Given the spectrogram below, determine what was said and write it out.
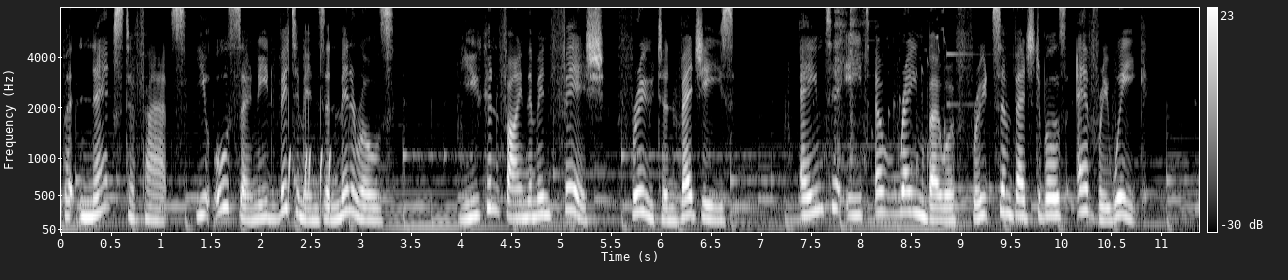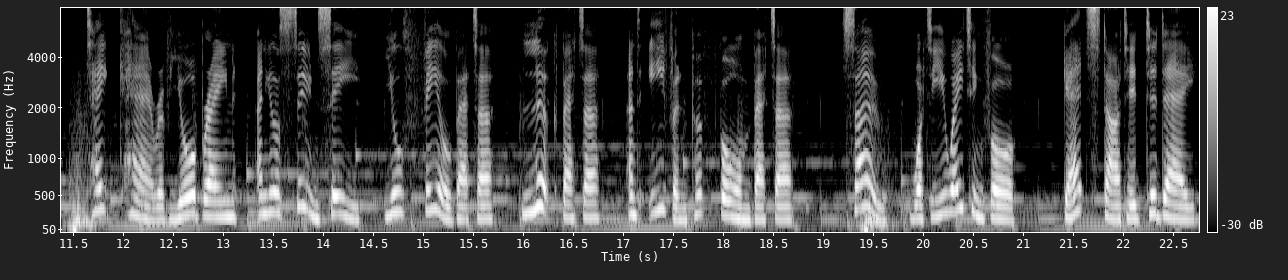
But next to fats, you also need vitamins and minerals. You can find them in fish, fruit and veggies. Aim to eat a rainbow of fruits and vegetables every week. Take care of your brain and you'll soon see you'll feel better, look better and even perform better. So, what are you waiting for? Get started today.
